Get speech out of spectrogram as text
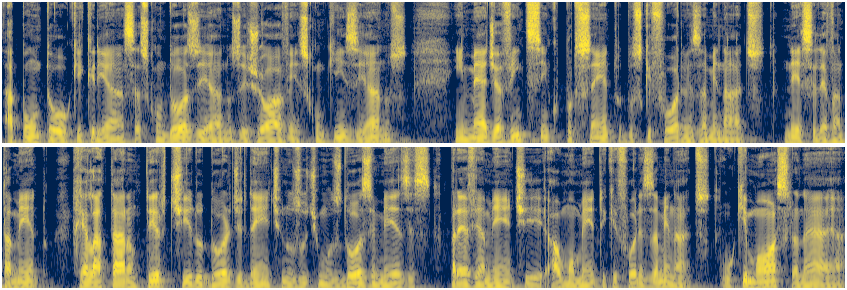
apontou que crianças com 12 anos e jovens com 15 anos, em média 25% dos que foram examinados nesse levantamento, relataram ter tido dor de dente nos últimos 12 meses, previamente ao momento em que foram examinados. O que mostra né,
